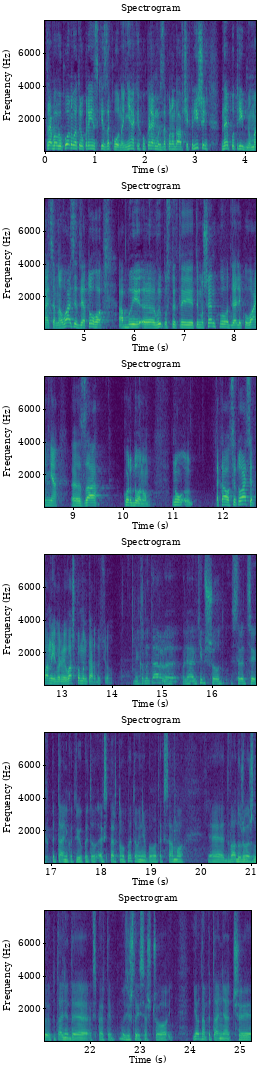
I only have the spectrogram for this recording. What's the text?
Треба виконувати українські закони. Ніяких окремих законодавчих рішень не потрібно. Мається на увазі для того, аби е, випустити Тимошенко для лікування е, за кордоном. Ну така от ситуація, пане Ігоре, ваш коментар до цього. Мій коментар е, полягає в тім, що серед цих питань, котрі опитували експертного опитування, було так само два дуже важливі питання, де експерти ну, зійшлися. Що є одне питання: чи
